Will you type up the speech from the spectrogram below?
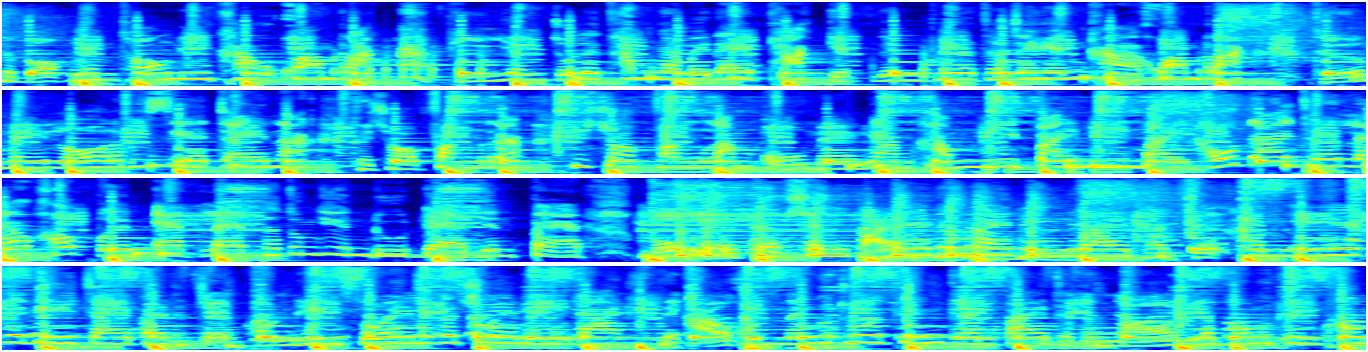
เธอบอกเงินทองมีค่ากว่าความรักอะพี่ยังจนเลยทำงานไม่ได้พักเก็บเงินเพื่อเธอจะเห็นค่าความรัก เธอไม่รอแล้วพี่เสียใจนัก เธอชอบฟังแรปที่ชอบฟังลำโอแม่งามคำนี้ไปมีใหม่เขาได้เธอแล้วเขาเปิดแอดแลดเธอต้องยืนดูแดดเย็นแปดโมงเลยกับฉันไปแล้วก็ไม่เป็นไรถ้าเจอคนดีแล้วก็ดีใจไปถ้าเจอคนเฮงสวยแล้วก็ช่วยไม่ได้แต่เขาคนนั้นก็ทั่วถึงเกินไปเธอต้องนอนและบ่มคืนคม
